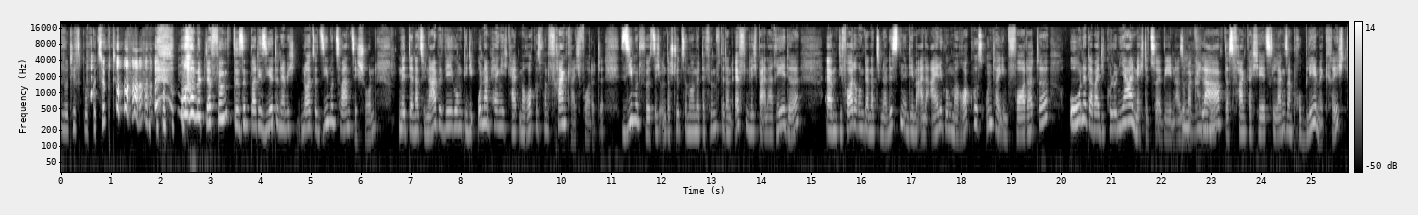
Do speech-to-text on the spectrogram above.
Notizbuch gezückt. Mohammed V. sympathisierte nämlich 1927 schon mit der Nationalbewegung, die die Unabhängigkeit Marokkos von Frankreich forderte. 1947 unterstützte Mohammed V. dann öffentlich bei einer Rede ähm, die Forderung der Nationalisten, indem er eine Einigung Marokkos unter ihm forderte ohne dabei die Kolonialmächte zu erwähnen. Also war mhm. klar, dass Frankreich hier jetzt langsam Probleme kriegt.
